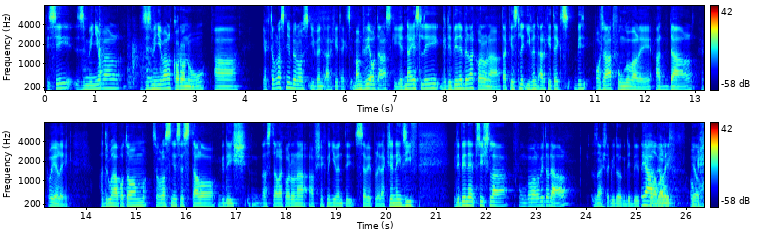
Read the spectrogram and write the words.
Ty jsi zmiňoval, ty jsi zmiňoval koronu a jak to vlastně bylo s Event Architects? Mám dvě otázky. Jedna, jestli kdyby nebyla korona, tak jestli Event Architects by pořád fungovali a dál jako jeli. A druhá potom, co vlastně se stalo, když nastala korona a všechny eventy se vyply. Takže nejdřív, kdyby nepřišla, fungovalo by to dál? Znáš takový to, kdyby Já, plavali... Jo. Okay. jo.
